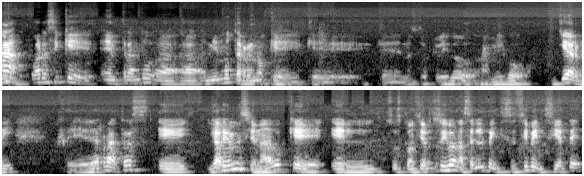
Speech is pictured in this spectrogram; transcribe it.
ah, ahora sí que entrando a- a- al mismo terreno que, que- que nuestro querido amigo Jerry, Fe de Ratas, eh, yo había mencionado que el, sus conciertos iban a ser el 26 y 27.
